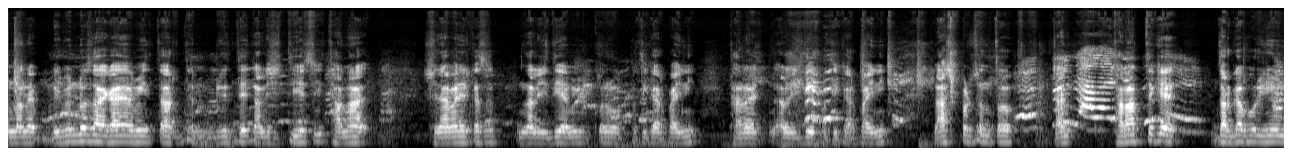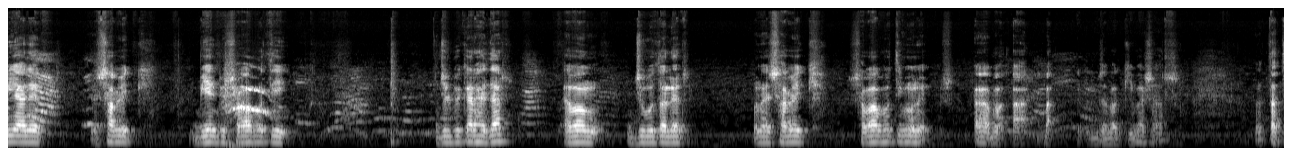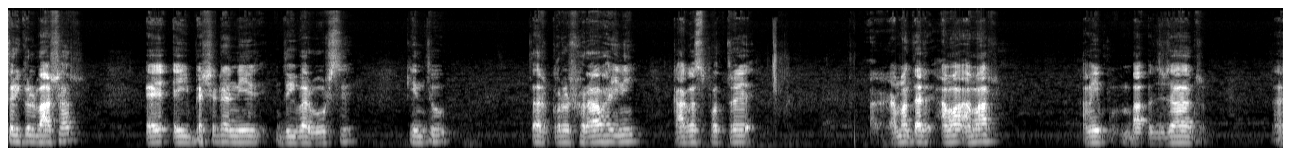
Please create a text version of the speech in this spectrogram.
মানে বিভিন্ন জায়গায় আমি তার বিরুদ্ধে নালিশ দিয়েছি। থানায় সেনাবাহিনীর কাছে নালিশ দিয়ে আমি কোনো প্রতিকার পাইনি। থানায় নালিশ দিয়ে প্রতিকার পাইনি। লাস্ট পর্যন্ত থানার থেকে দুর্গাপুর ইউনিয়নের সাবেক বিএনপি সভাপতি জুলফিকার হায়দার এবং যুবদলের মানে সাবেক সভাপতি মনে কী বাসার? তার তরিকুল বাসার। এই- এই বিষয়টা নিয়ে দুইবার বসছে কিন্তু তার কোনো সরাও হয়নি। কাগজপত্রে আমাদের আমার আমি যার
